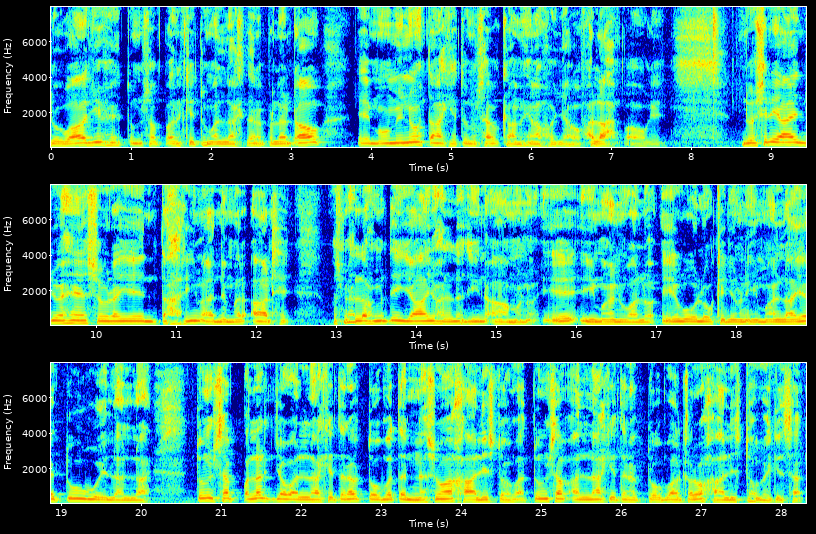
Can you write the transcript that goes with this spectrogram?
تو واجب ہے تم سب پر کہ تم اللہ کی طرف پلٹ آؤ۔ اے مومنو، تاکہ تم سب کامیاب ہو جاؤ، فلاح پاؤ گے۔ دوسری آیت جو ہے سورہ تحریم، آیت نمبر آٹھ ہے۔ اس میں اللہ رحمت یا الدین آمن اے ایمان والو، اے وہ لوگ کہ جنہوں نے ایمان لایا تو وہ اللہ تم سب پلٹ جاؤ اللہ کی طرف توبۃ نسو خالص توبہ۔ تم سب اللہ کی طرف توبہ کرو، خالص توبہ کے ساتھ۔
